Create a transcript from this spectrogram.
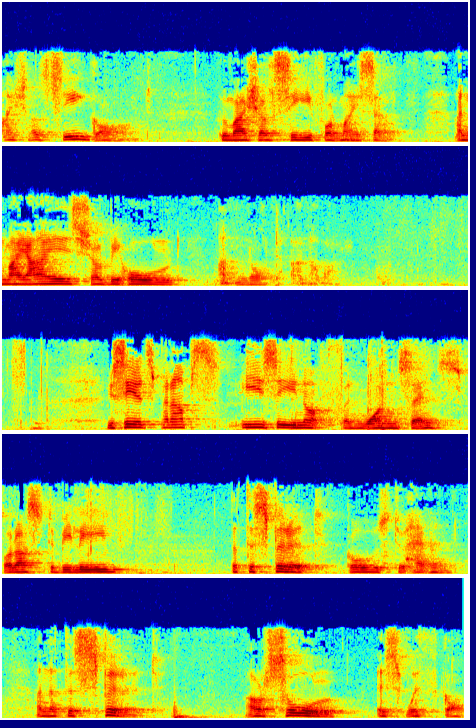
I shall see God, whom I shall see for myself, and my eyes shall behold, and not another. You see, it's perhaps easy enough in one sense for us to believe that the Spirit goes to heaven and that the Spirit, our soul, is with God.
